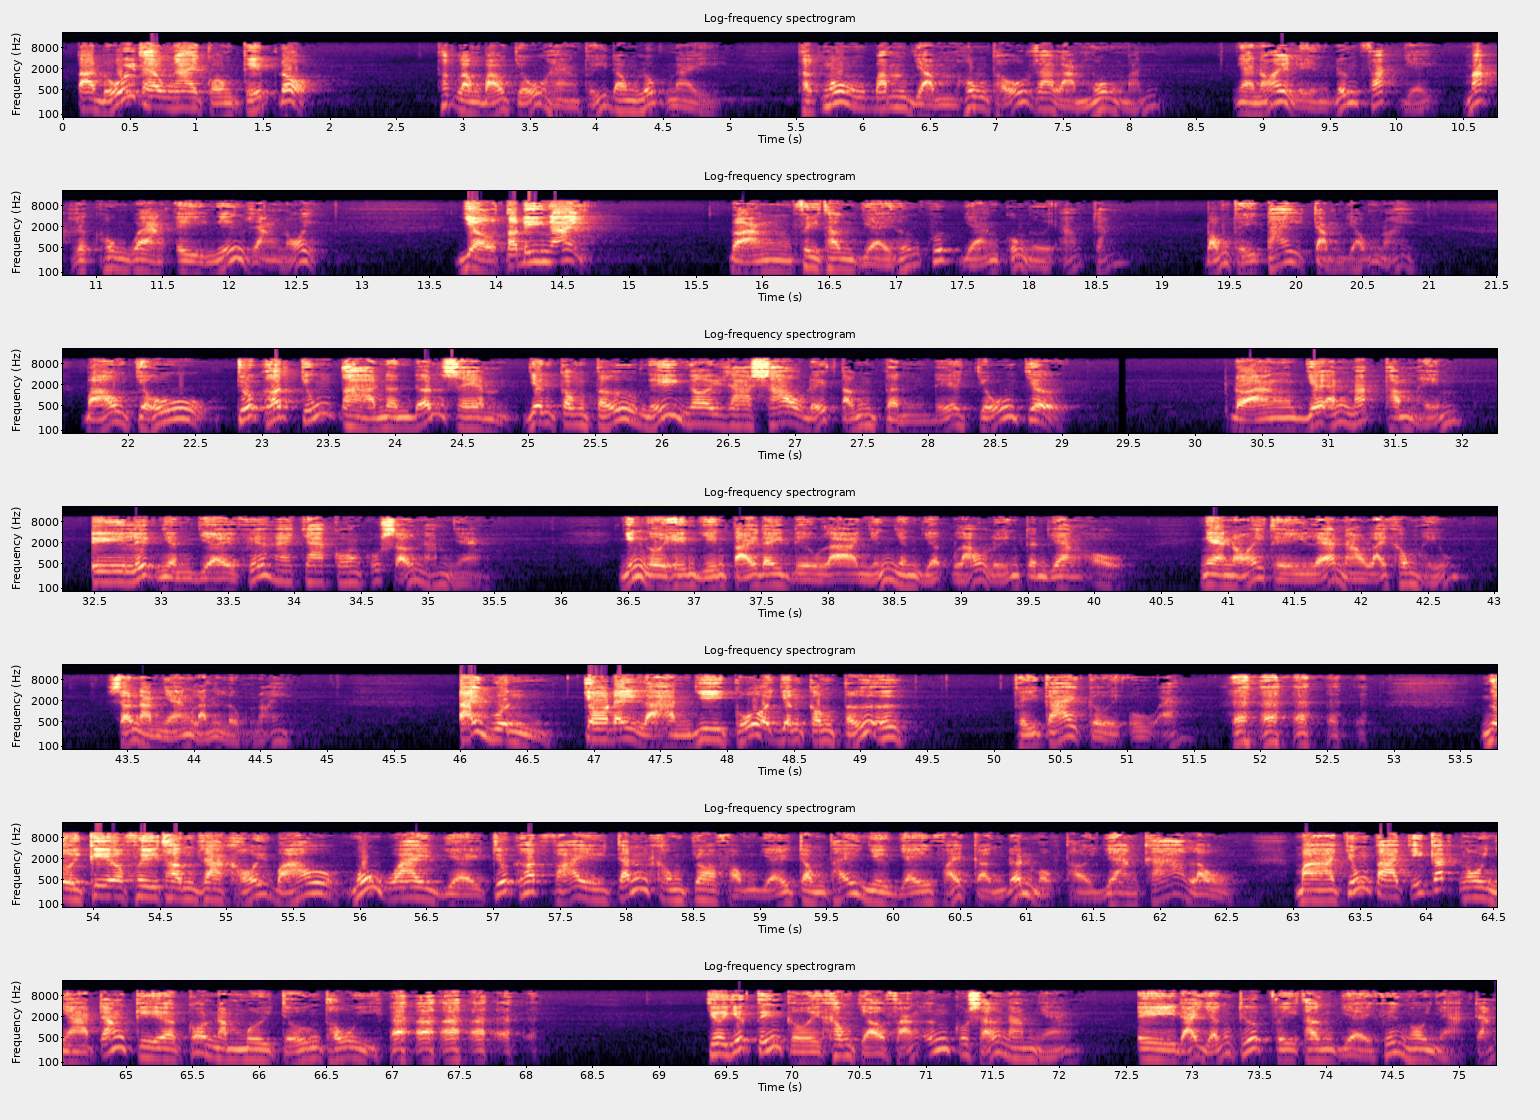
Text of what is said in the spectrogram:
Ta đuổi theo ngay còn kịp đó. Thất lòng bảo chủ hàng Thủy Đông lúc này, thật muốn băm dầm hung thủ ra làm muôn mảnh. Nghe nói liền đứng phát dậy, mắt rực hung quang y nghiến rằng nói. Giờ ta đi ngay. Đoạn phi thân về hướng khuất dạng của người áo trắng. Bỗng thủy tái trầm giọng nói. Bảo chủ, trước hết chúng ta nên đến xem dân công tử nghỉ ngơi ra sao để tận tình địa chủ chứ. Đoạn với ánh mắt thâm hiểm, y liếc nhìn về phía hai cha con của sở Nam Nhạn. Những người hiện diện tại đây đều là những nhân vật lão luyện trên giang hồ. Nghe nói thì lẽ nào lại không hiểu. Sở Nam Nhạn lạnh lùng nói. Tái huynh cho đây là hành vi của dân công tử ư. Thủy Cái cười u ám. Người kia phi thân ra khỏi bảo, muốn quay về trước hết phải tránh không cho phòng vệ trông thấy như vậy phải cần đến một thời gian khá lâu. Mà chúng ta chỉ cách ngôi nhà trắng kia có năm mươi trượng thôi. Chưa dứt tiếng cười không chờ phản ứng của sở Nam Nhạn. Y đã dẫn trước phi thân về phía ngôi nhà trắng.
